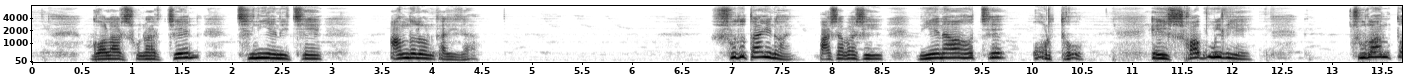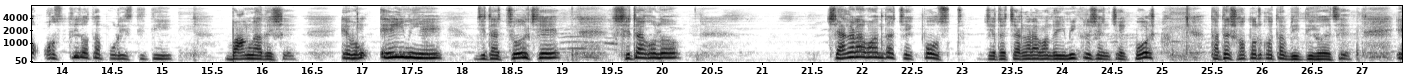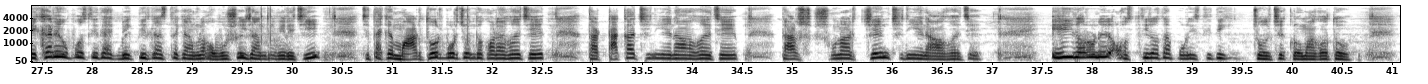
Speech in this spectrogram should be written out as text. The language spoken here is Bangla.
গলার সোনার চেন ছিনিয়ে নিচ্ছে আন্দোলনকারীরা। শুধু তাই নয়, পাশাপাশি নিয়ে নেওয়া হচ্ছে অর্থ। এই সব মিলিয়ে চূড়ান্ত অস্থিরতা পরিস্থিতি বাংলাদেশে। এবং এই নিয়ে যেটা চলছে, সেটা হলো চ্যাংরাবান্ধা চেকপোস্ট যেটা চ্যাংরাবান্ধা ইমিগ্রেশন চেকপোস্ট তাতে সতর্কতা বৃদ্ধি হয়েছে। এখানে উপস্থিত এক ব্যক্তির কাছ থেকে আমরা অবশ্যই জানতে পেরেছি যে তাকে মারধর পর্যন্ত করা হয়েছে, তার টাকা ছিনিয়ে নেওয়া হয়েছে, তার সোনার চেন ছিনিয়ে নেওয়া হয়েছে। এই ধরনের অস্থিরতা পরিস্থিতি চলছে ক্রমাগত।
